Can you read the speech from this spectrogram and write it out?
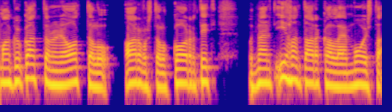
mä oon kyllä katsonut ne ottelu, arvostelukortit, Mutta mä en nyt ihan tarkalleen muista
